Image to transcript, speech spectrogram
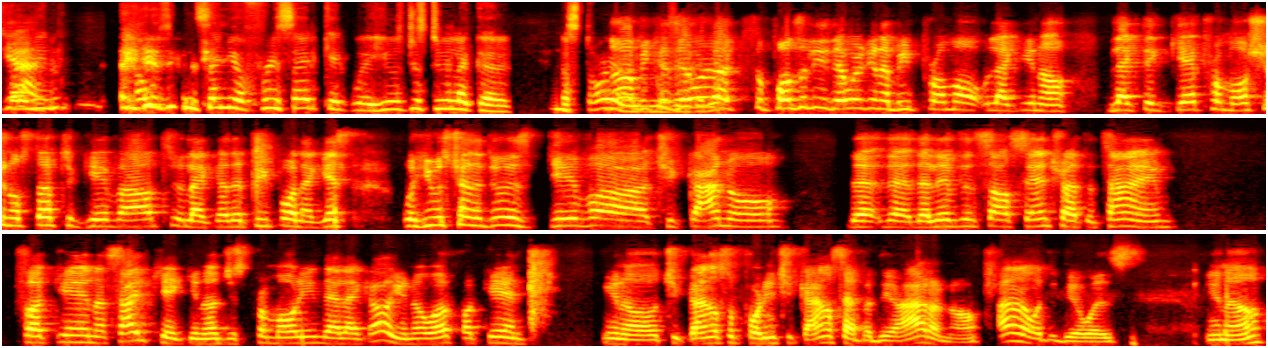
Yeah. I mean, how was he gonna send you a free sidekick? Way he was just doing like a a story. No, because they were like supposedly they were gonna be promo, like you know, like they get promotional stuff to give out to like other people, and I guess what he was trying to do is give uh Chicano that that, that lived in South Central at the time, fucking a sidekick, you know, just promoting that like, oh, you know what, fucking, you know, Chicano supporting Chicanos type of deal. I don't know, I don't know what the deal was, you know.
